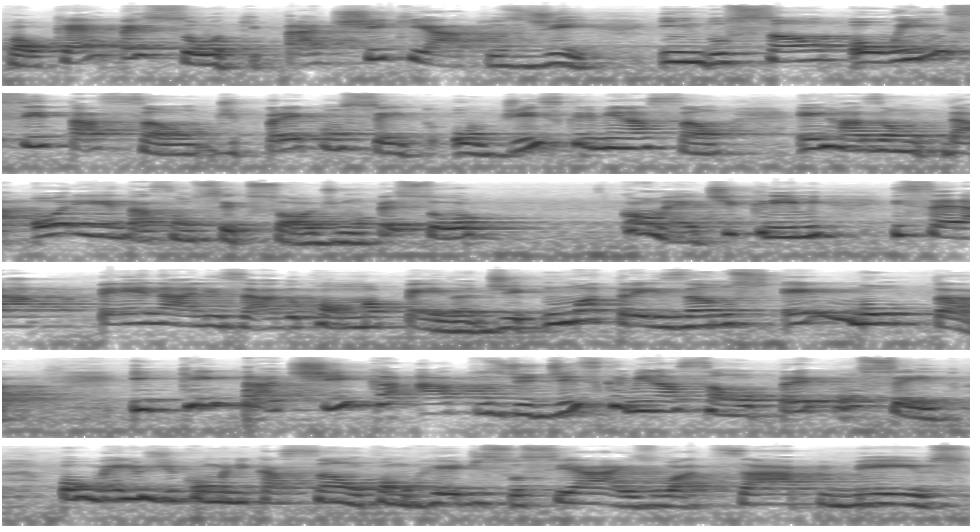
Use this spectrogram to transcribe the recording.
Qualquer pessoa que pratique atos de indução ou incitação de preconceito ou discriminação em razão da orientação sexual de uma pessoa comete crime e será penalizado com uma pena de 1 a 3 anos e multa. E quem pratica atos de discriminação ou preconceito por meios de comunicação, como redes sociais, WhatsApp, e-mails,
